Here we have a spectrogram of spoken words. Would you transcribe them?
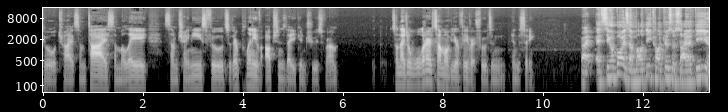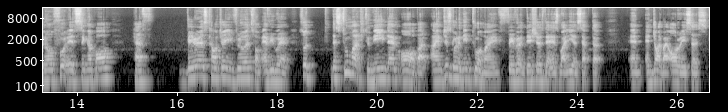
to try some thai some malay some chinese food. So there are plenty of options that you can choose from so nigel what are some of your favorite foods in in the city right as singapore is a multicultural society you know food in singapore have various culture influence from everywhere. So there's too much to name them all, but I'm just going to name two of my favorite dishes that is widely accepted and enjoyed by all races.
